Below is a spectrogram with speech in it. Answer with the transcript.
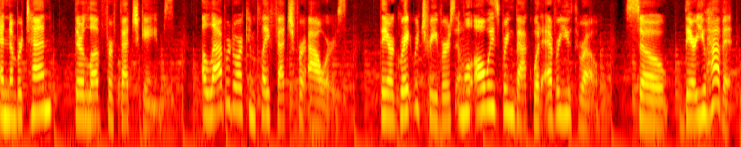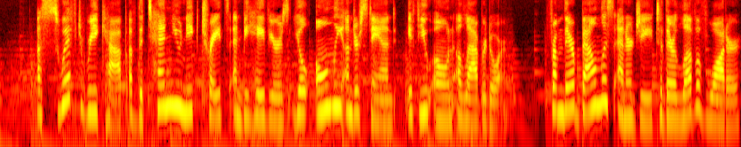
And number 10. Their love for fetch games. A Labrador can play fetch for hours. They are great retrievers and will always bring back whatever you throw. So, there you have it. A swift recap of the 10 unique traits and behaviors you'll only understand if you own a Labrador. From their boundless energy to their love of water,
